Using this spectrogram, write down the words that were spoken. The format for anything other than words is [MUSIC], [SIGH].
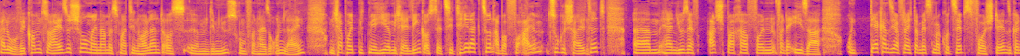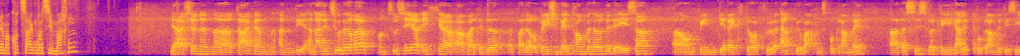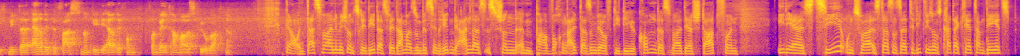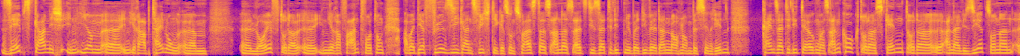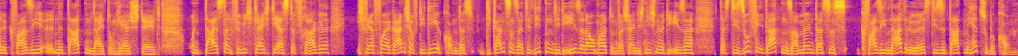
Hallo, willkommen zur Heise Show. Mein Name ist Martin Holland aus ähm, dem Newsroom von Heise Online. Und ich habe heute mit mir hier Michael Link aus der CT-Redaktion, aber vor allem zugeschaltet ähm, Herrn Josef Aschbacher von, von der ESA. Und der kann sich ja vielleicht am besten mal kurz selbst vorstellen. Sie können ja mal kurz sagen, was Sie machen. Ja, schönen äh, Tag an, an, die, an alle Zuhörer und Zuseher. Ich äh, arbeite bei der Europäischen Weltraumbehörde, der ESA, äh, und bin Direktor für Erdbeobachtungsprogramme. Äh, das ist wirklich alle Programme, die sich mit der Erde befassen und die die Erde vom, vom Weltraum aus beobachten. Genau, und das war nämlich unsere Idee, dass wir da mal so ein bisschen reden. Der Anlass ist schon ein paar Wochen alt, da sind wir auf die Idee gekommen. Das war der Start von EDRSC und zwar ist das ein Satellit, wie Sie uns gerade erklärt haben, der jetzt selbst gar nicht in ihrem äh, in ihrer Abteilung ähm, äh, läuft oder äh, in ihrer Verantwortung, aber der für sie ganz wichtig ist. Und zwar ist das anders als die Satelliten, über die wir dann auch noch ein bisschen reden. Kein Satellit, der irgendwas anguckt oder scannt oder äh, analysiert, sondern äh, quasi eine Datenleitung herstellt. Und da ist dann für mich gleich die erste Frage, ich wäre vorher gar nicht auf die Idee gekommen, dass die ganzen Satelliten, die die ESA da oben hat und wahrscheinlich nicht nur die ESA, dass die so viel Daten sammeln, dass es quasi Nadelöhr ist, diese Daten herzubekommen.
